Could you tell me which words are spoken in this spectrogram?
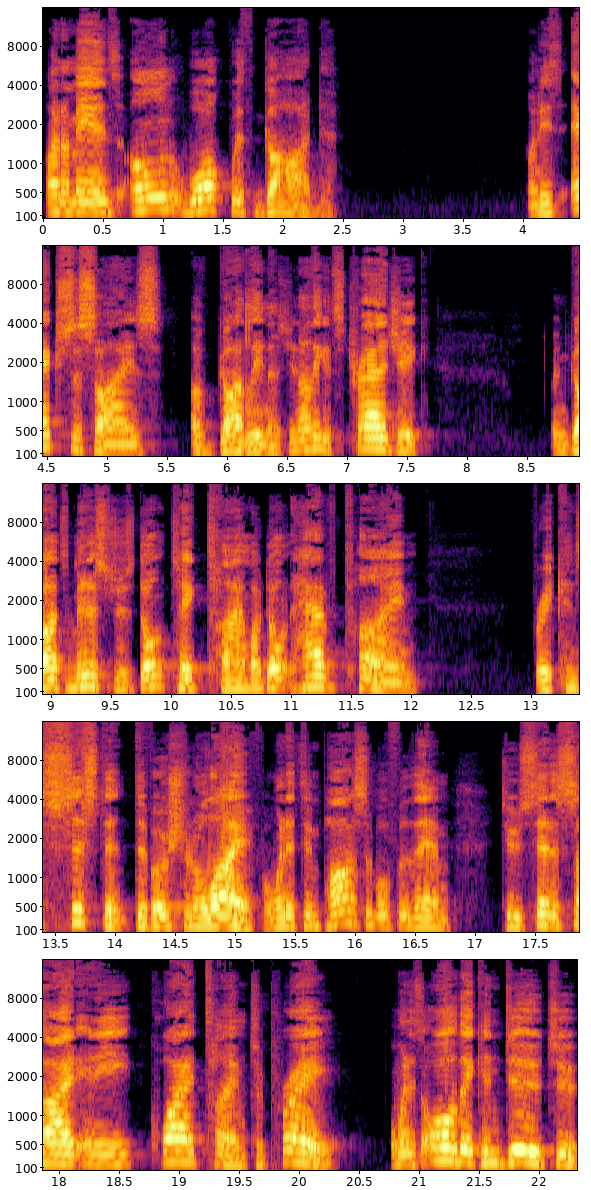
on a man's own walk with God, on his exercise of godliness. You know, I think it's tragic when God's ministers don't take time or don't have time for a consistent devotional life, or when it's impossible for them to set aside any quiet time to pray or when it's all they can do to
